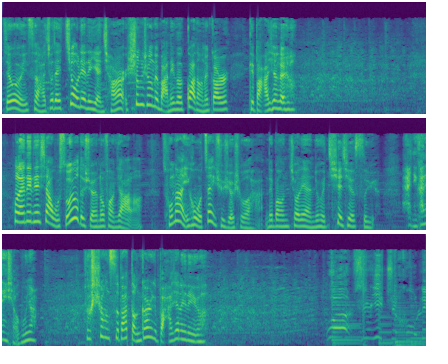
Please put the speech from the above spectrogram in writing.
结果有一次啊，就在教练的眼前儿，生生的把那个挂档的杆儿给拔下来了。后来那天下午，所有的学员都放假了。从那以后，我再去学车哈，那帮教练就会窃窃私语：“哎，你看那小姑娘，就上次把挡杆给拔下来那个。”我是一只狐狸，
